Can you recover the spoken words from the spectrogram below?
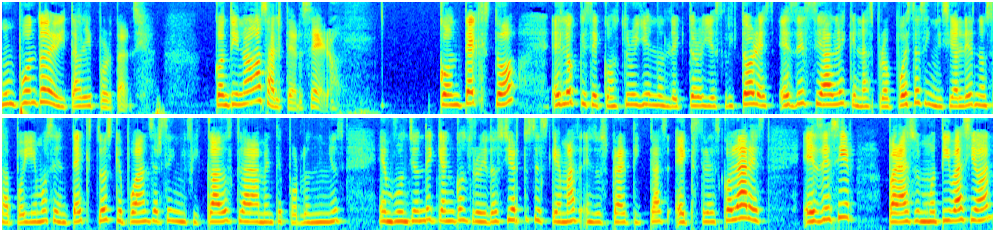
un punto de vital importancia. Continuamos al tercero. Contexto es lo que se construye en los lectores y escritores. Es deseable que en las propuestas iniciales nos apoyemos en textos que puedan ser significados claramente por los niños en función de que han construido ciertos esquemas en sus prácticas extraescolares. Es decir, para su motivación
